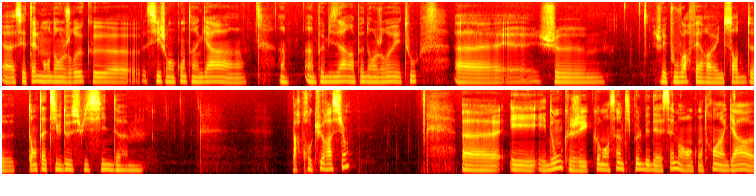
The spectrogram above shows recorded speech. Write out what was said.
euh, c'est tellement dangereux que euh, si je rencontre un gars un, un, peu bizarre, un peu dangereux et tout, euh, je, je vais pouvoir faire une sorte de tentative de suicide par procuration. Et, donc j'ai commencé un petit peu le BDSM en rencontrant un gars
